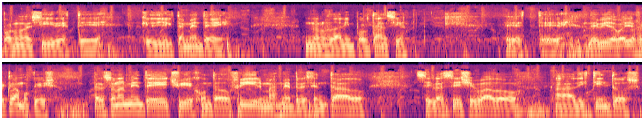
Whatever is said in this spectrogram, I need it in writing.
por no decir este que directamente no nos dan importancia. Este, debido a varios reclamos que personalmente he hecho y he juntado firmas, me he presentado, se las he llevado a distintos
